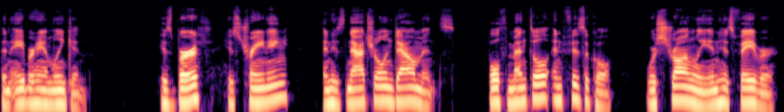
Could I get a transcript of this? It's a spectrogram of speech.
than Abraham Lincoln. His birth, his training, and his natural endowments, both mental and physical, were strongly in his favor.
